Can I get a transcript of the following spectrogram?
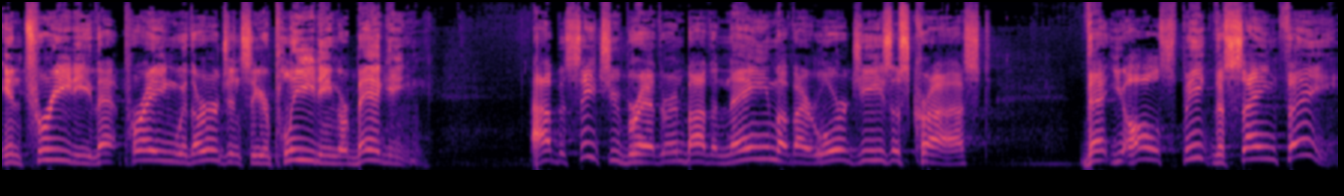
entreaty, that praying with urgency or pleading or begging. I beseech you, brethren, by the name of our Lord Jesus Christ, that you all speak the same thing,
